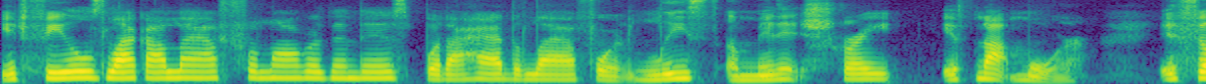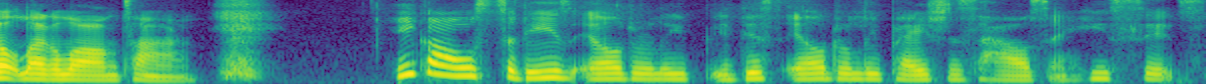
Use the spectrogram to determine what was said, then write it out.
it feels like I laughed for longer than this, but I had to laugh for at least a minute straight, if not more. It felt like a long time. He goes to these elderly this elderly patient's house and he sits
